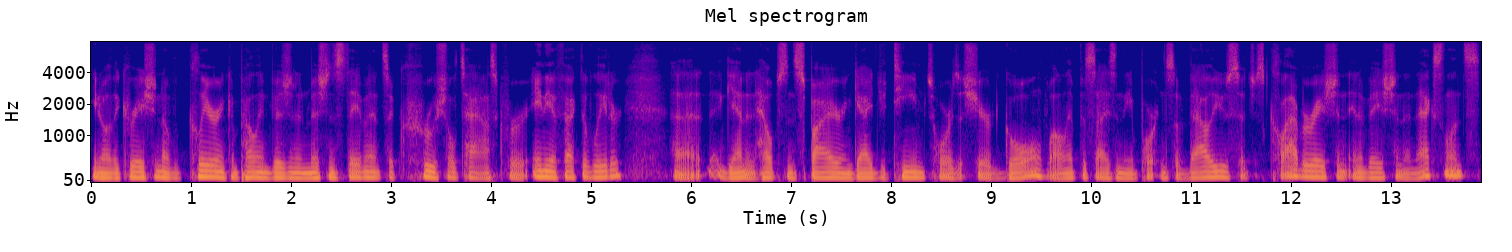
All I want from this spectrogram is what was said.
you know, the creation of a clear and compelling vision and mission statement is a crucial task for any effective leader. Uh, again, it helps inspire and guide your team towards a shared goal while emphasizing the importance of values such as collaboration, innovation, and excellence.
